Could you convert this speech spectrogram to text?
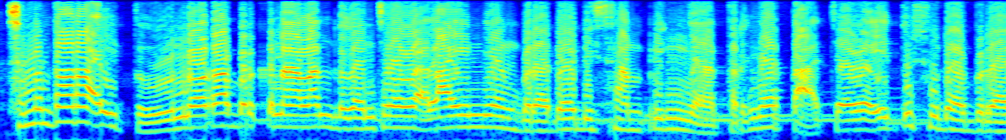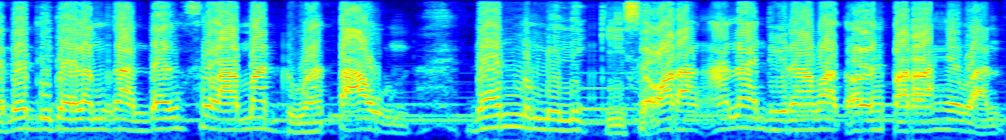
Sementara itu, Nora berkenalan dengan cewek lain yang berada di sampingnya. Ternyata cewek itu sudah berada di dalam kandang selama 2 tahun dan memiliki seorang anak dirawat oleh para hewan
